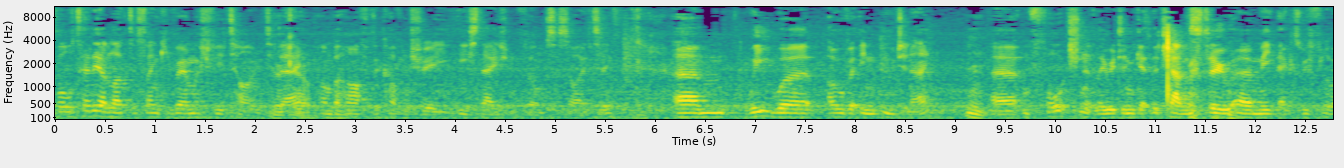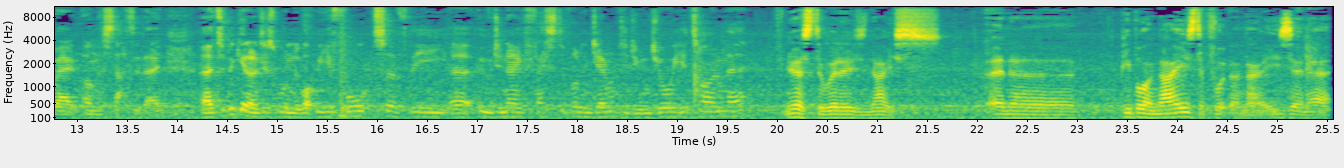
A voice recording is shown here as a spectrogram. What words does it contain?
of all, Teddy, I'd like to thank you very much for your time today Okay. on behalf of the Coventry East Asian Film Society. Um, we were over in Udine. Uh, unfortunately, we didn't get the chance to uh, meet there because we flew out on the Saturday. Uh, to begin, I just wonder what were your thoughts of the uh, Udine Festival in general? Did you enjoy your time there? Yes, the weather is nice, and uh, people are nice. The food are nice, and uh,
